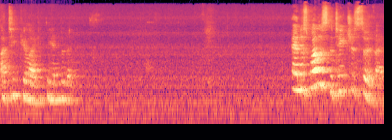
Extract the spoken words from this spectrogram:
articulate at the end of it. And as well as the teachers' survey,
